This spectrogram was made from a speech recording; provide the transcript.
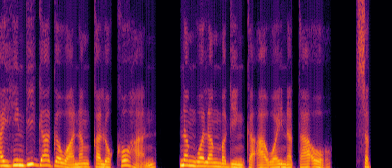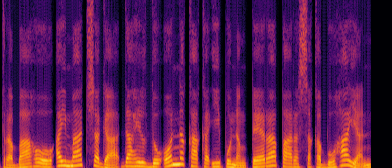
ay hindi gagawa ng kalokohan, nang walang maging kaaway na tao, sa trabaho ay matyaga dahil doon nakakaipon ng pera para sa kabuhayan,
